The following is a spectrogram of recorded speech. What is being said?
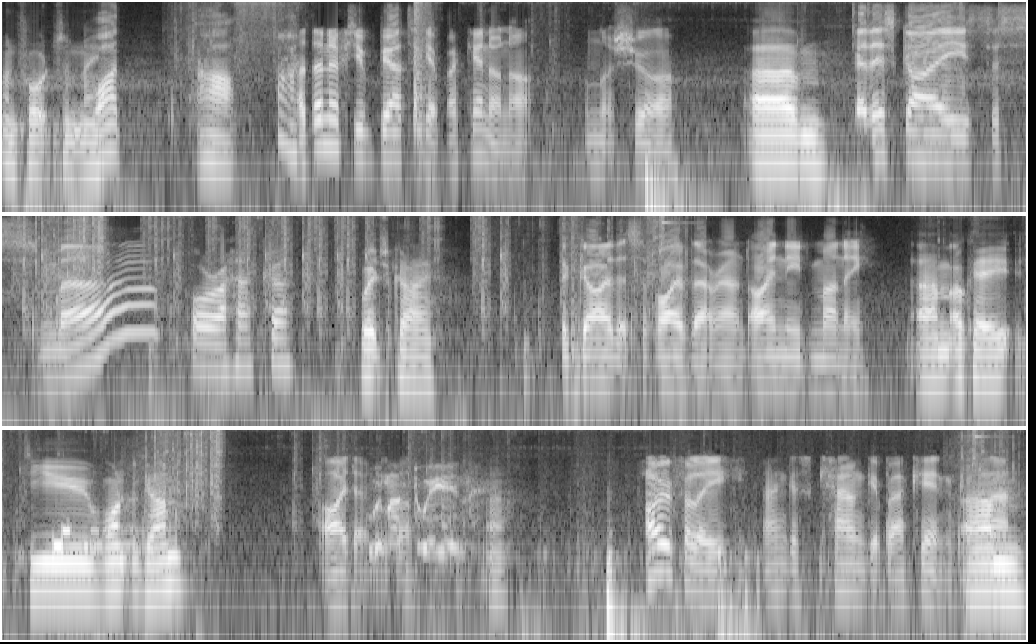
unfortunately. What? Oh fuck. I don't know if you'd be able to get back in or not. I'm not sure. Um, Yeah, this guy's a smurf or a hacker. which guy? The guy that survived that round. I need money. Um, okay. Do you want a gun? I don't We need must one. win. Hopefully, Angus can get back in. Um,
